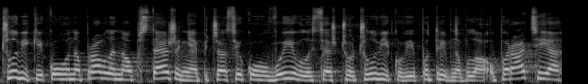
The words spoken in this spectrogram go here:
Чоловік, якого направили на обстеження, під час якого виявилося, що чоловікові потрібна була операція.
